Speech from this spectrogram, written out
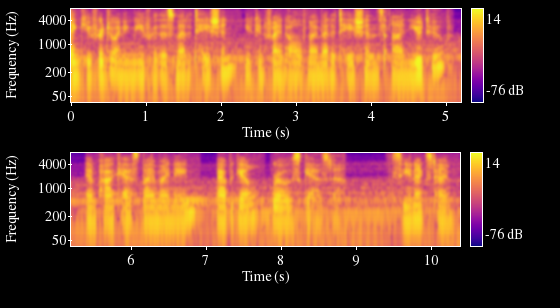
Thank you for joining me for this meditation. You can find all of my meditations on YouTube and podcast by my name, Abigail Rose Gazda. See you next time.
